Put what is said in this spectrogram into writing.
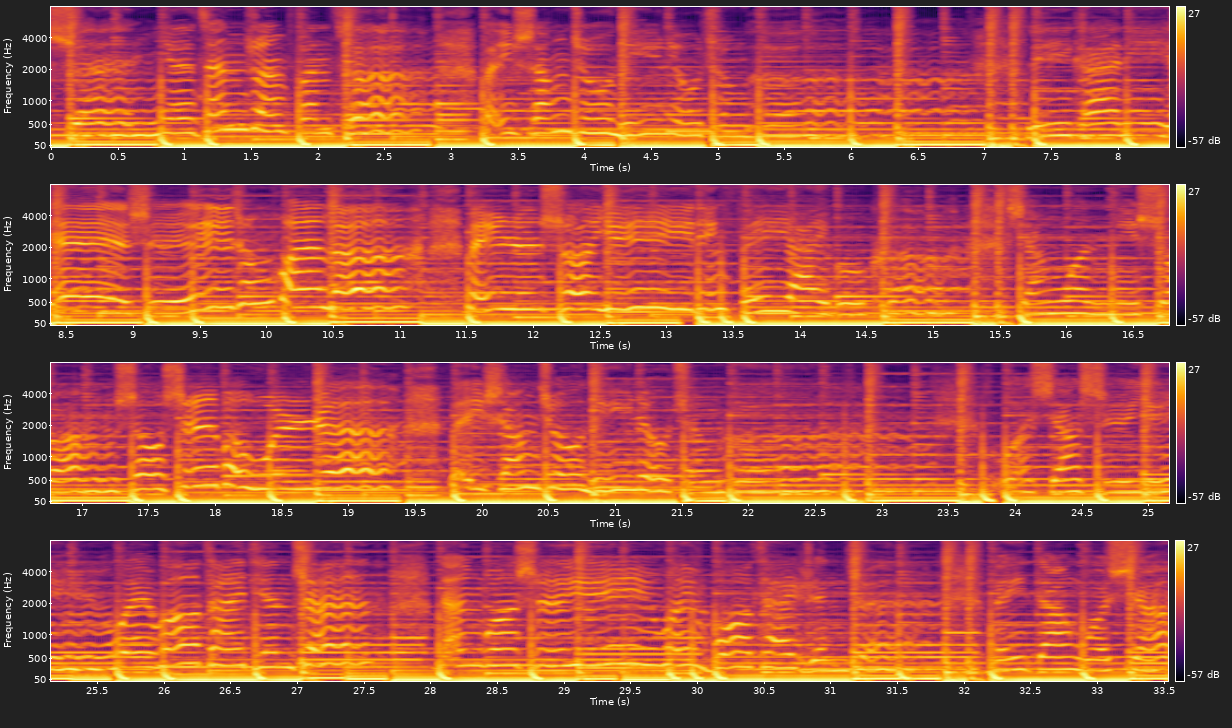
深夜辗转反侧悲伤就逆流成河离开你也是一种快乐没人说一定非爱不可想问你双手是否温热悲伤就逆流成河。我像是一下。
